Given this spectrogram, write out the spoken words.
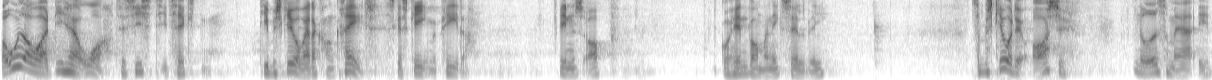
Og udover at de her ord til sidst i teksten, de beskriver, hvad der konkret skal ske med Peter. Bindes op. Gå hen, hvor man ikke selv vil. Så beskriver det også noget, som er et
